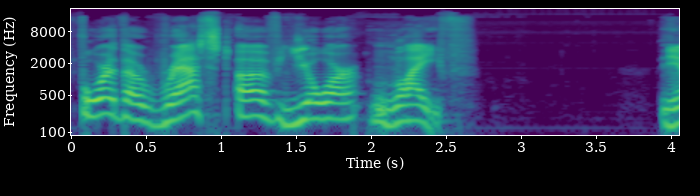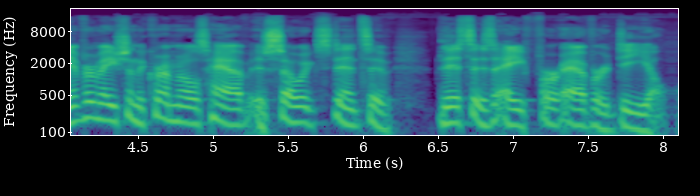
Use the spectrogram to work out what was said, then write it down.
for the rest of your life. The information the criminals have is so extensive, this is a forever deal.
